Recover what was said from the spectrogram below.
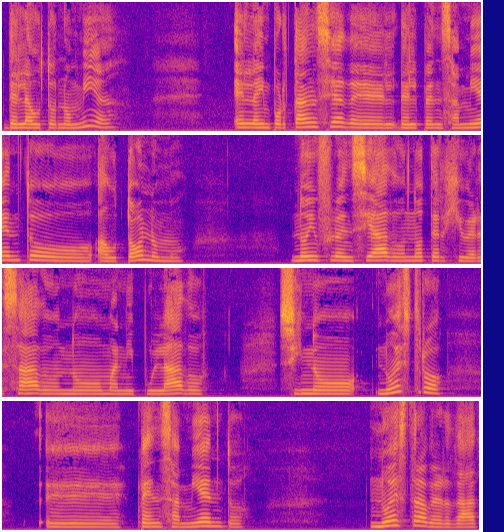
de la autonomía en la importancia del, del pensamiento autónomo, no influenciado, no tergiversado, no manipulado, sino nuestro eh, pensamiento, nuestra verdad.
